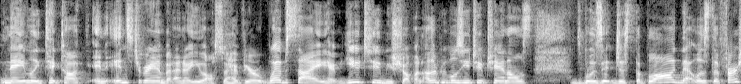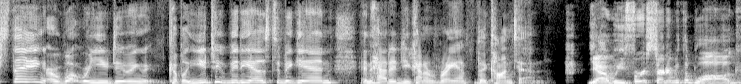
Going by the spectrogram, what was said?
namely TikTok and Instagram, but I know you also have your website, you have YouTube, you show up on other people's YouTube channels. Was it just the blog that was the first thing, or what were you doing? A couple of YouTube videos to begin, and how did you kind of ramp the content? Yeah, we first started with a blog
